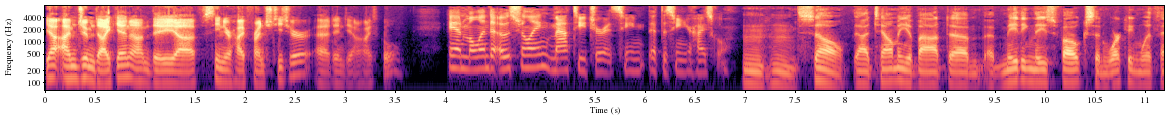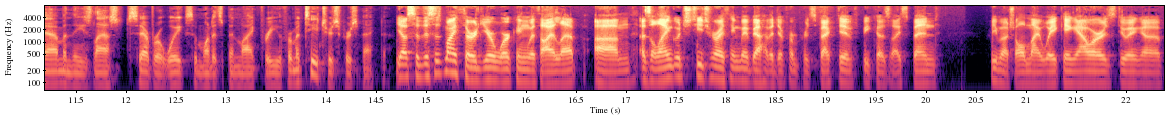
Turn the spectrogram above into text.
Yeah, I'm Jim Dykin. I'm the uh, senior high French teacher at Indiana High School. And Melinda Osterling, math teacher at, sen- at the senior high school. Mm-hmm. So uh, tell me about um, uh, meeting these folks and working with them in these last several weeks and what it's been like for you from a teacher's perspective. Yeah, so this is my third year working with ILEP. Um, as a language teacher, I think maybe I have a different perspective because I spend pretty much all my waking hours doing a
